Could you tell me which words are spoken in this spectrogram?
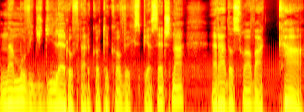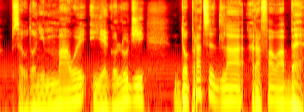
namówić dealerów narkotykowych z Piaseczna Radosława K., pseudonim Mały i jego ludzi, do pracy dla Rafała B.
